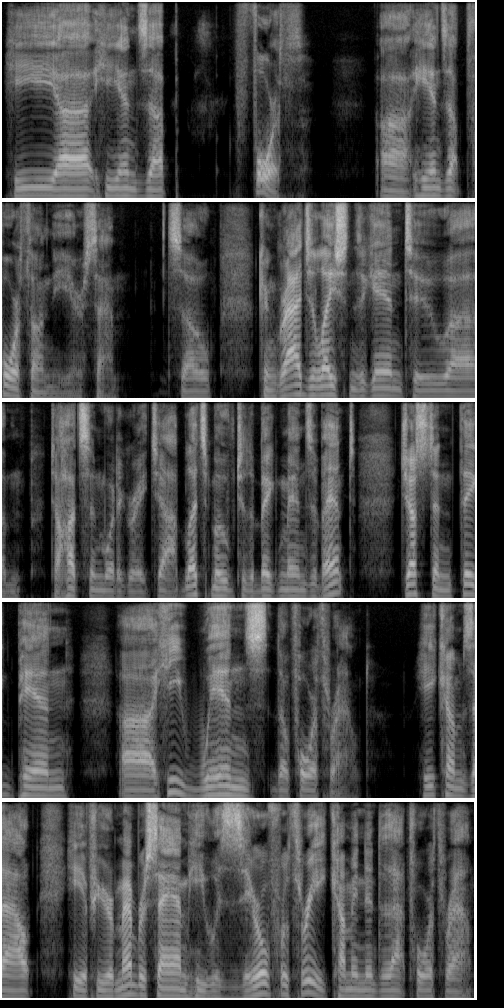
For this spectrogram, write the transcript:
He, uh, he ends up fourth. Uh, he ends up fourth on the year, Sam. So, congratulations again to um, to Hudson. What a great job. Let's move to the big men's event. Justin Thigpen uh, he wins the fourth round. He comes out. He, if you remember, Sam, he was zero for three coming into that fourth round,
